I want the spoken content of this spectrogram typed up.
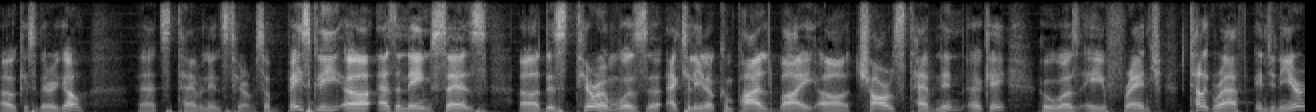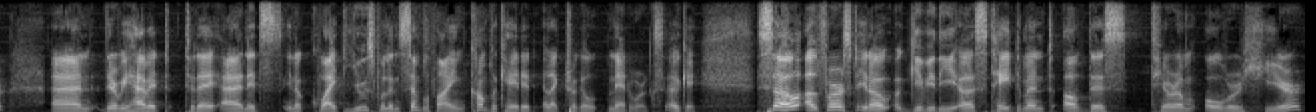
Okay so there you go that's Thevenin's theorem. So basically uh, as the name says uh, this theorem was uh, actually you know compiled by Charles Thevenin okay who was a French telegraph engineer. And there we have it today and it's you know quite useful in simplifying complicated electrical networks. Okay. So I'll first you know give you the uh, statement of this theorem over here.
